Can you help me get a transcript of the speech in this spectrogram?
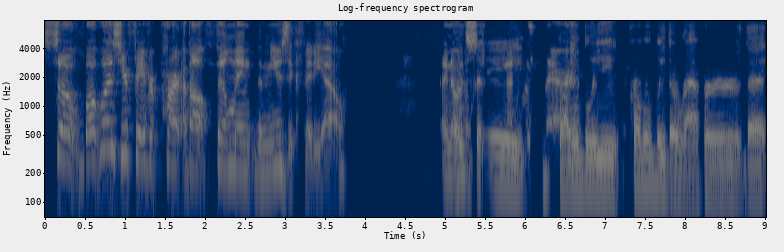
So, what was your favorite part about filming the music video? I I would it's say there. probably probably the rapper that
